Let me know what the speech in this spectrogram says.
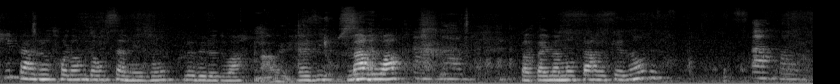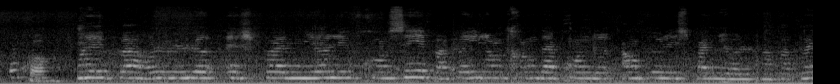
Qui parle notre langue dans sa maison? Levez le doigt. Ah Vas-y. Marois. Papa et maman parlent quelle langue? D'accord. Moi, je parle espagnol et français et papa, il est en train d'apprendre un peu l'espagnol. Papa,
